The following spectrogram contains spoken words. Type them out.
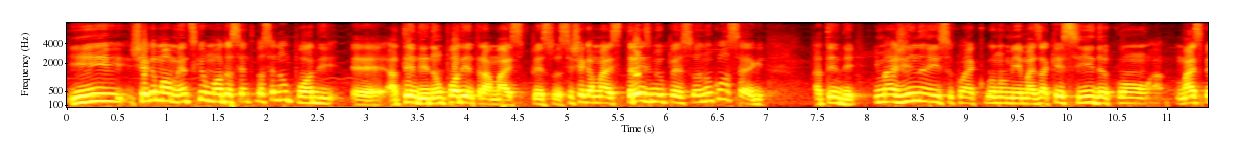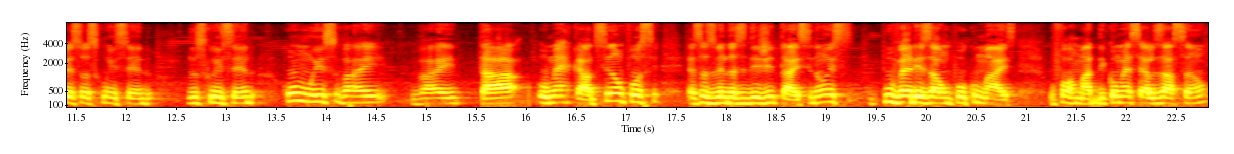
E chega momentos que o modo assento você não pode é, atender, não pode entrar mais pessoas. Se chega mais 3 mil pessoas, não consegue atender. Imagina isso com a economia mais aquecida, com mais pessoas conhecendo, nos conhecendo, como isso vai vai estar tá o mercado. Se não fosse essas vendas digitais, se não pulverizar um pouco mais o formato de comercialização,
